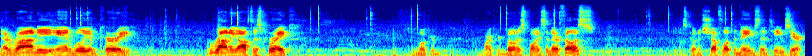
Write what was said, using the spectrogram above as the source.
Got Ronnie and William Curry rounding off this break. Mark your, mark your bonus points in there, fellas. Let's go and shuffle up the names of the teams here.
